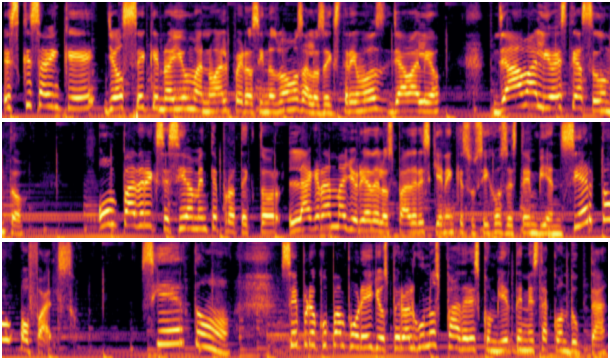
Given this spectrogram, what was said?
Es que saben que yo sé que no hay un manual, pero si nos vamos a los extremos, ya valió. Ya valió este asunto. Un padre excesivamente protector. La gran mayoría de los padres quieren que sus hijos estén bien, ¿cierto o falso? Cierto. Se preocupan por ellos, pero algunos padres convierten esta conducta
